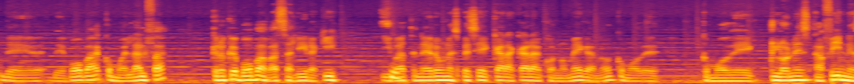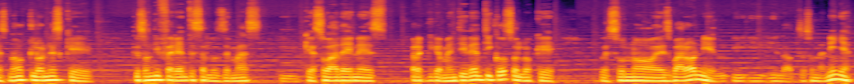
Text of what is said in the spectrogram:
de, de Boba como el alfa, creo que Boba va a salir aquí y va a tener una especie de cara a cara con Omega, ¿no? Como de, como de clones afines, ¿no? Clones que, que son diferentes a los demás y que su ADN es prácticamente idéntico, solo que pues uno es varón y, y, la otra es una niña.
